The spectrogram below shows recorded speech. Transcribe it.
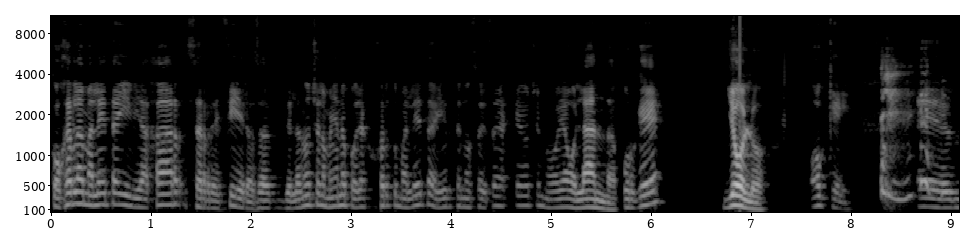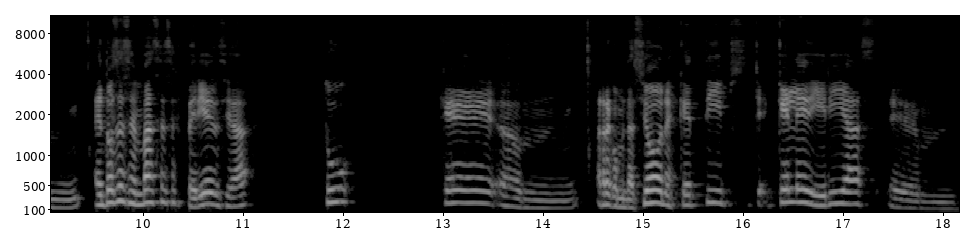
coger la maleta y viajar se refiere. O sea, de la noche a la mañana podrías coger tu maleta e irte, no sé, ¿sabes qué? Ocho me voy a Holanda. ¿Por qué? YOLO. Ok. Em, entonces, en base a esa experiencia, tú, ¿qué em, recomendaciones, qué tips, qué, le dirías em,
